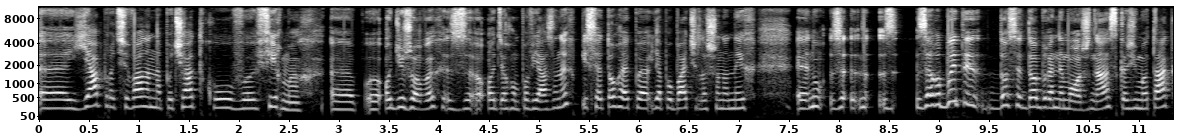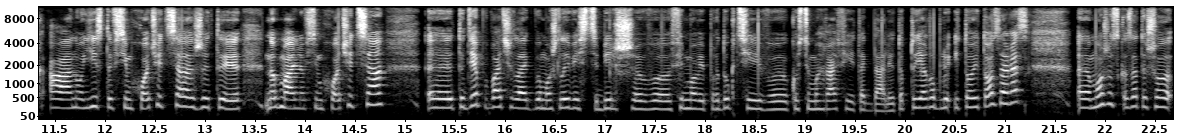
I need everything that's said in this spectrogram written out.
Е, Я працювала на початку в фірмах е, одіжових з одягом пов'язаних. Після того, як я побачила, що на них е, ну, заробити досить добре не можна, скажімо так. А ну, їсти всім хочеться, жити нормально всім хочеться. Е, Тоді я побачила якби можливість більше в фільмовій продукції, в костюмографії і так далі. Тобто я роблю і то, і то зараз. Е, Можу сказати, що е,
